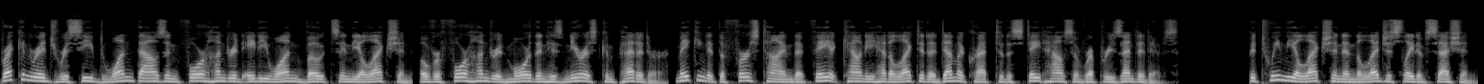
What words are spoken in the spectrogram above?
Breckinridge received 1,481 votes in the election, over 400 more than his nearest competitor, making it the first time that Fayette County had elected a Democrat to the State House of Representatives. Between the election and the legislative session,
